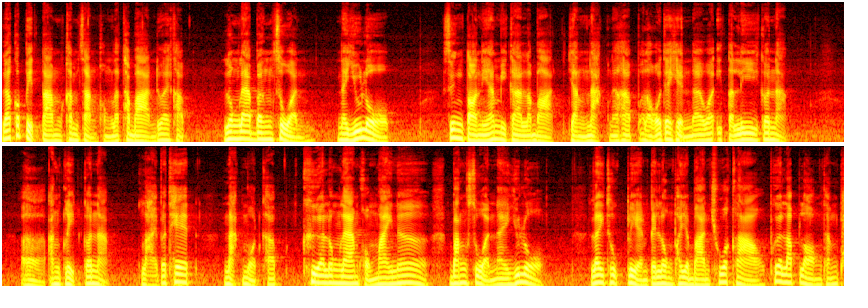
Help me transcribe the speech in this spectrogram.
แล้วก็ปิดตามคำสั่งของรัฐบาลด้วยครับ โรงแรมบางส่วนในยุโรป ซึ่งตอนนี้มีการระบาดอย่างหนักนะครับ เราก็จะเห็นได้ว่าอิตาลีก็หนักอออังกฤษก็หนักหลายประเทศหนักหมดครับ เครือโรงแรมของไมเนอร์บางส่วนในยุโรป เลยถูกเปลี่ยนเป็นโรงพยาบาลชั่วคราว เพื่อรับรองทั้งแพ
